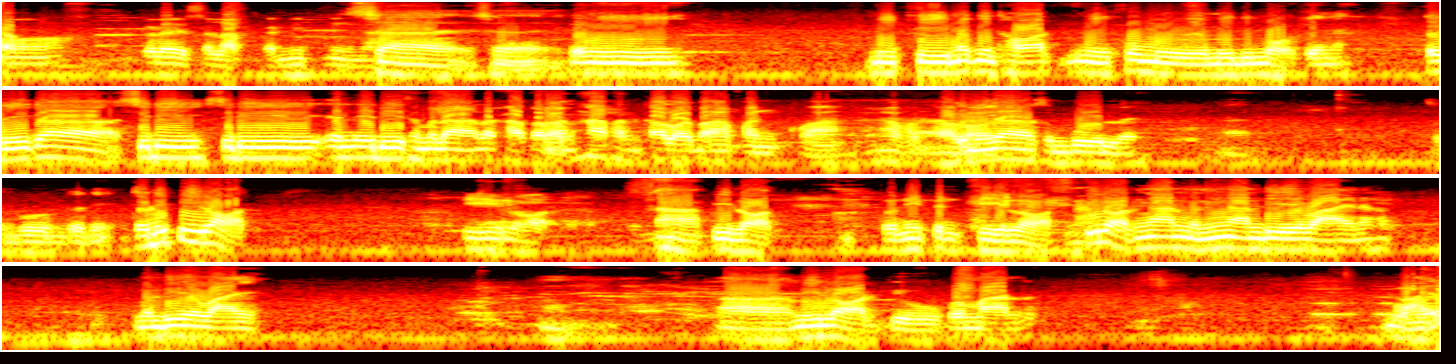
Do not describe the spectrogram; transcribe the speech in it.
ครับก็เลยสลับกันนิดนึงนะใช่ใช่ก็มี มีปีแมคกินทอสมีคู่มือมีรีโมทด้วยนะ ตัวนี้ก็ซีดีซีดี NAD ธรรมดาราคาประมาณห้าพันเก้าร้อยบาห้าทพันกว่าห้าพันตัวนี้ก็สมบูรณ์เลยอ่าสมบูรณ์ตัวนี้ ตัวนี้ปีหลอด ปีหลอดอ่า ปีหลอด ตัวนี้เป็นปีหลอดนะปีหลอดงานเหมือนงาน DIY นะครับเหมือน DIY อืมอ่า มีหลอดอยู่ประมาณหลายห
